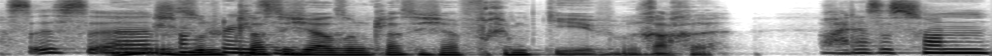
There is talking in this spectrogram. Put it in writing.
Das ist äh, schon so ein crazy. klassischer, so ein klassischer Fremdgeh-Rache. Oh, das ist schon.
